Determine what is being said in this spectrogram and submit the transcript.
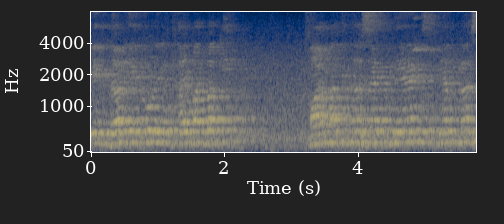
એક ધન એક ઋણ એટલે થાય બાદબાકી બારમાંથી દસ એક્સ બે એક્સ બે પ્લસ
